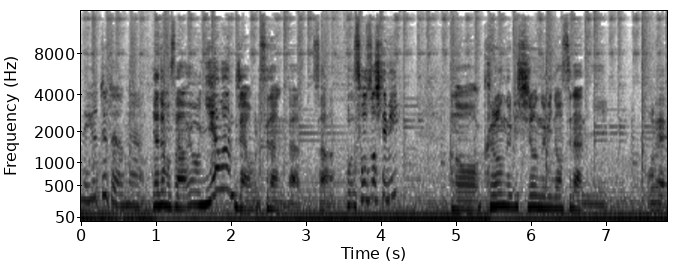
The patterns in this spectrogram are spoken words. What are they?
ね言ってたよねいやでもさ、似合わんじゃん、俺セダンがさ。ほ想像してみ？あの、黒塗り、白塗りのセダンに、俺、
